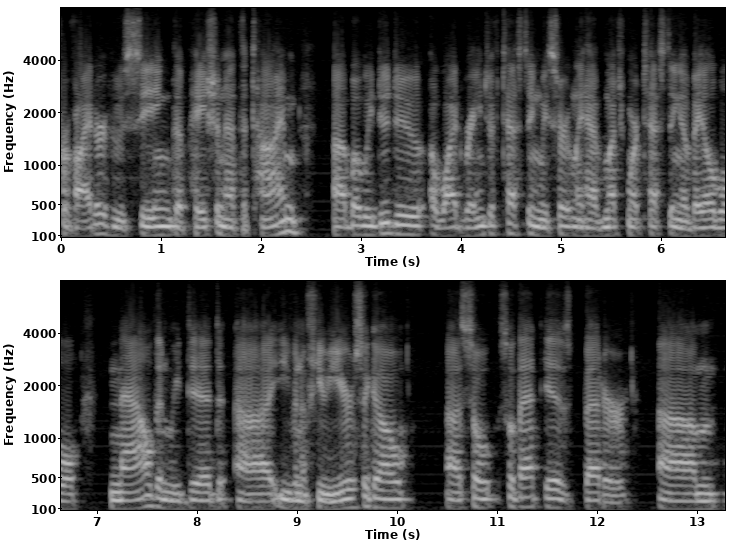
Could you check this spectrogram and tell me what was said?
provider who's seeing the patient at the time. Uh, but we do do a wide range of testing. We certainly have much more testing available now than we did uh, even a few years ago. Uh, so, so that is better. Um,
